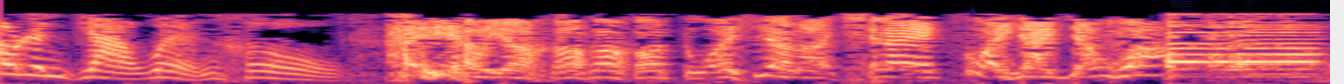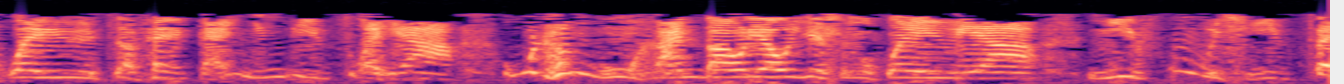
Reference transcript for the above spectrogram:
老人家问候。哎呀呀，好好好，多谢了，起来坐下讲话。怀玉这才赶紧地坐下。吴成功喊道了一声：“怀玉呀，你父亲在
